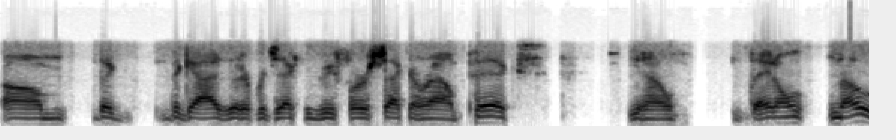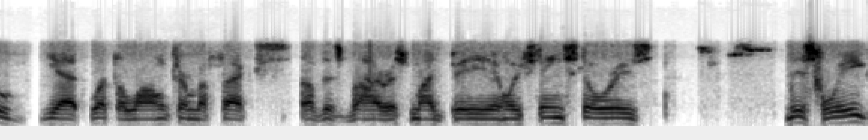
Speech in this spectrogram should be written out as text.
um, the the guys that are projected to be first, second round picks, you know, they don't know yet what the long term effects of this virus might be, and we've seen stories this week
